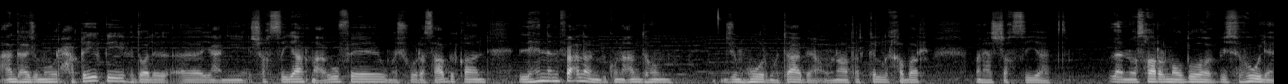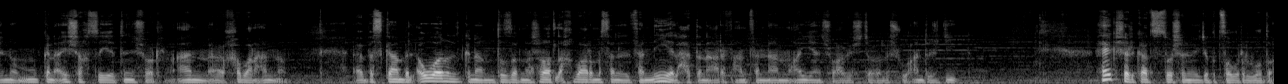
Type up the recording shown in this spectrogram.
عندها جمهور حقيقي هدول آه، يعني شخصيات معروفة ومشهورة سابقا اللي هن فعلا بيكون عندهم جمهور متابع وناطر كل خبر من هالشخصيات. لأنه صار الموضوع بسهولة إنه ممكن أي شخصية تنشر عن خبر عنه آه، بس كان بالأول كنا ننتظر نشرات الأخبار مثلا الفنية لحتى نعرف عن فنان معين شو عم يشتغل وشو عنده جديد. هيك شركات ال social media بتصور الوضع.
